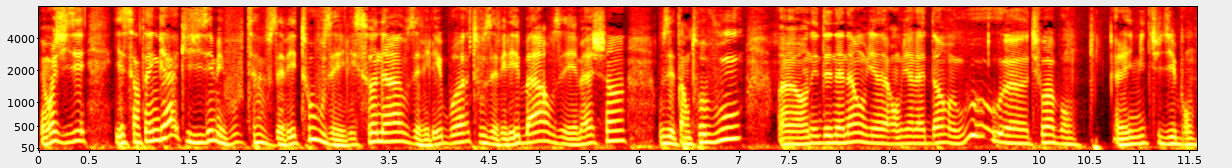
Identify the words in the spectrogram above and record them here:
Mais moi, je disais, il y a certains gars qui disaient, mais vous, putain, vous avez tout. Vous avez les saunas, vous avez les boîtes, vous avez les bars, vous avez les machins. Vous êtes entre vous. Euh, on est des nanas, on vient, on vient là-dedans. Ouh, euh, tu vois, bon. À la limite, tu dis, bon,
